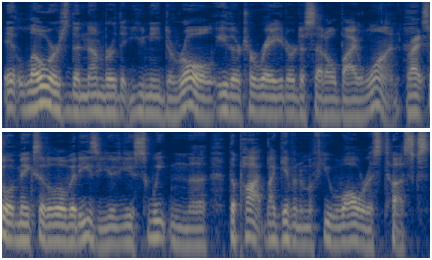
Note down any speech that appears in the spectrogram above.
it lowers the number that you need to roll either to raid or to settle by one. Right. So it makes it a little bit easier. You, you sweeten the the pot by giving them a few walrus tusks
